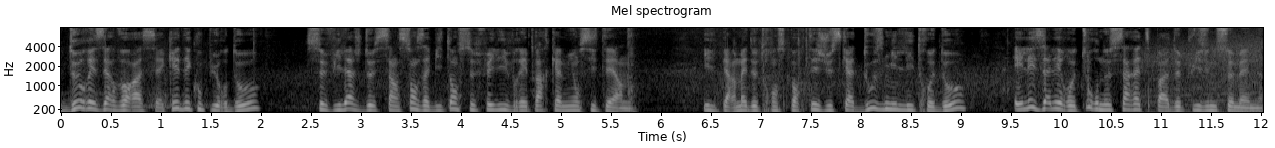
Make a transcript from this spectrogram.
Deux réservoirs à sec et des coupures d'eau, ce village de 500 habitants se fait livrer par camion-citerne. Il permet de transporter jusqu'à 12 000 litres d'eau et les allers-retours ne s'arrêtent pas depuis une semaine.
